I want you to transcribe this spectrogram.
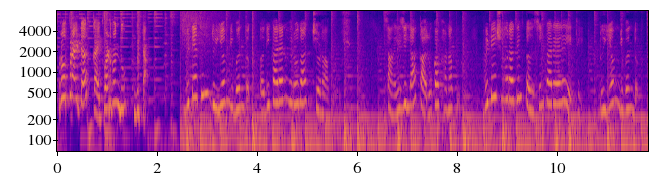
प्रोपरायटर गायकवाड बंधू विटा. विट्यातील दुय्यम निबंधक अधिकाऱ्यांविरोधात जनाक्रोश सांगली जिल्हा तालुका खानापूर. विटे शहरातील तहसील कार्यालय येथील दुय्यम निबंधक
